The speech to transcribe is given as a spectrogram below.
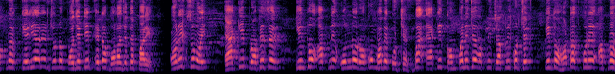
আপনার কেরিয়ারের জন্য পজিটিভ এটা বলা যেতে পারে। অনেক সময় একই প্রফেশন কিন্তু আপনি অন্য রকমভাবে করছেন বা একই কোম্পানিতে আপনি চাকরি করছেন, কিন্তু হঠাৎ করে আপনার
